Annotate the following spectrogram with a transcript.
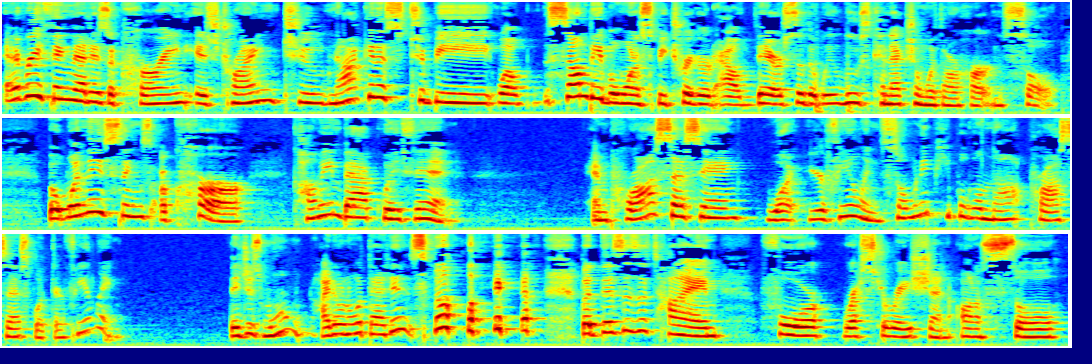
everything that is occurring is trying to not get us to be, well, some people want us to be triggered out there so that we lose connection with our heart and soul. But when these things occur, coming back within and processing what you're feeling. So many people will not process what they're feeling. They just won't. I don't know what that is. but this is a time for restoration on a soul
